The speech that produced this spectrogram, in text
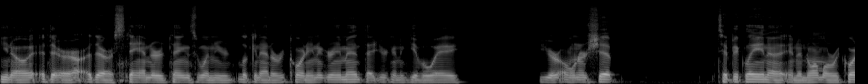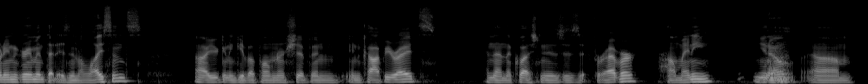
You know, there are there are standard things when you're looking at a recording agreement that you're going to give away your ownership. Typically, in a in a normal recording agreement that isn't a license, uh, you're going to give up ownership in in copyrights, and then the question is, is it forever? How many? You know, um,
